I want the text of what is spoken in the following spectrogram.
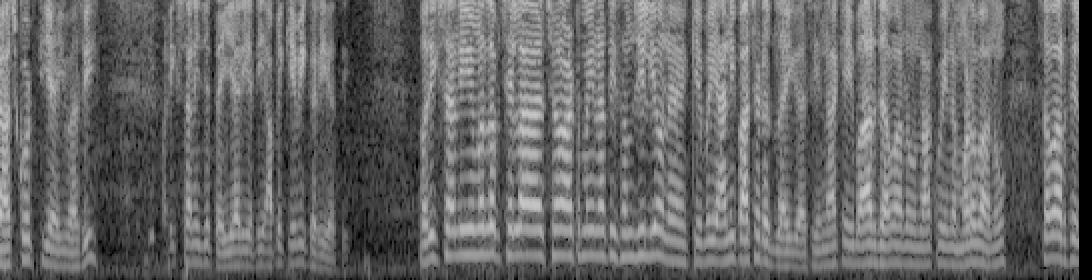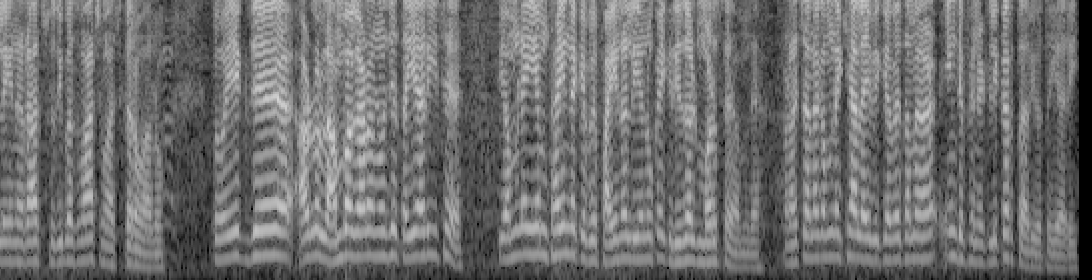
રાજકોટથી આવ્યા છીએ જે પરીક્ષાની જે તૈયારી હતી આપે કેવી કરી હતી? પરીક્ષાની મતલબ છેલ્લા છ આઠ મહિનાથી સમજી લ્યો ને કે ભાઈ આની પાછળ જ લાગ્યા છે. ના કે બહાર જવાનું ના કોઈને મળવાનું સવારથી લઈને રાત સુધી બસ વાંચ વાંચ કરવાનું. તો એક જે આટલો લાંબા ગાળાનો જે તૈયારી છે તે અમને એમ થાય ને કે ભાઈ ફાઇનલી એનું કંઈક રિઝલ્ટ મળશે અમને. પણ અચાનક અમને ખ્યાલ આવી કે હવે તમે ઇન્ડેફિનેટલી કરતા રહ્યો તૈયારી.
